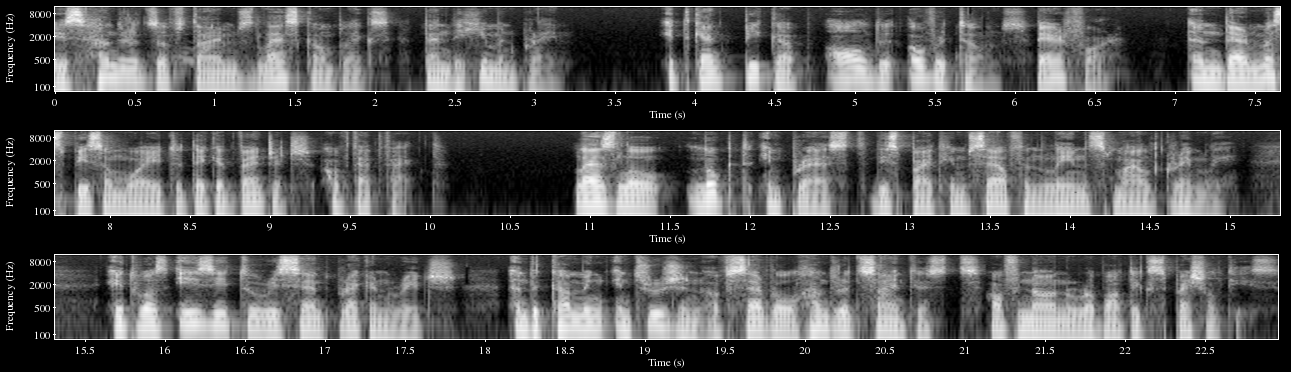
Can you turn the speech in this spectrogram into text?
is hundreds of times less complex than the human brain. It can't pick up all the overtones, therefore, and there must be some way to take advantage of that fact. Laszlo looked impressed, despite himself and Lynn smiled grimly. It was easy to resent Breckenridge and the coming intrusion of several hundred scientists of non-robotic specialties.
